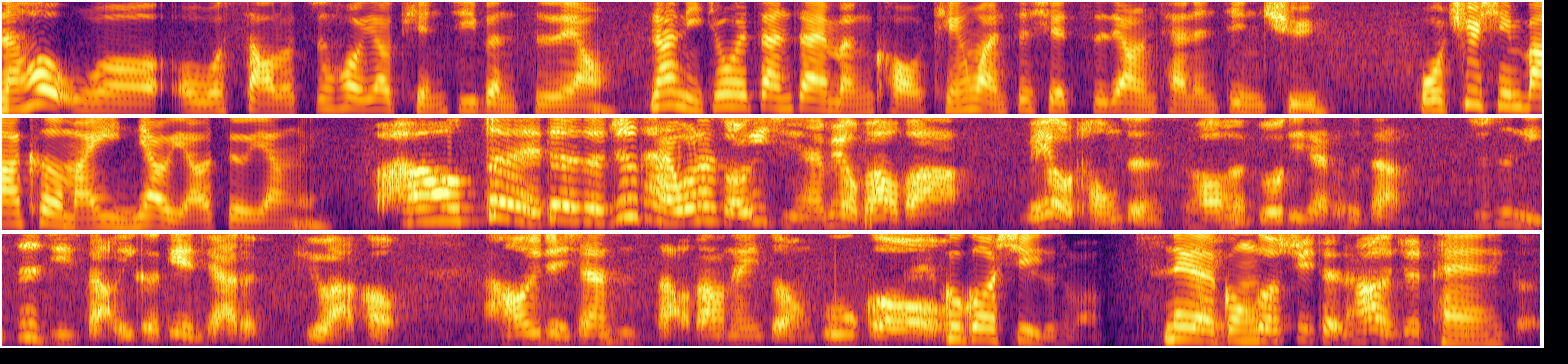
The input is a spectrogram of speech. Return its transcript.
然后我我扫了之后要填基本资料，那你就会站在门口填完这些资料，你才能进去。我去星巴克买饮料也要这样哎。哦，对对对，就是台湾那时候疫情还没有爆发，没有统整的时候，很多店家都是这样子，就是你自己扫一个店家的 QR code，然后有点像是扫到那种 Google Google Sheet 什么那个 Google Sheet，然后你就填那个。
